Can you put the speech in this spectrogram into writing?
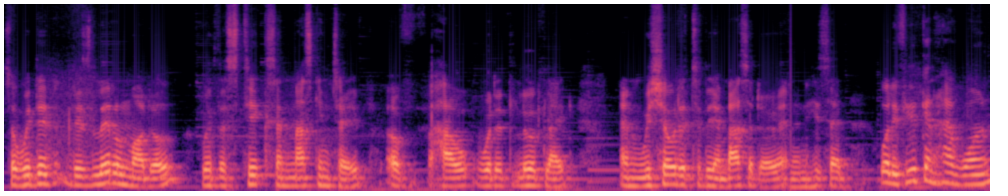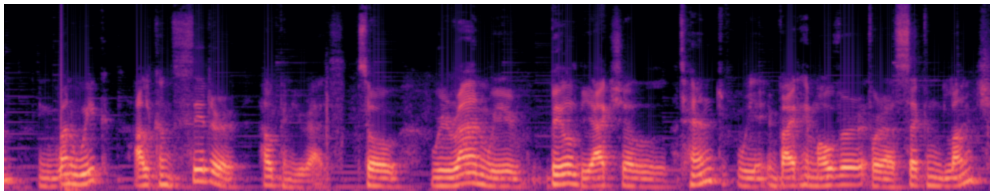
So we did this little model with the sticks and masking tape of how would it look like and we showed it to the ambassador and he said Well, if you can have one in one week, I'll consider helping you guys. So we ran, we built the actual tent, we invite him over for a second lunch.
